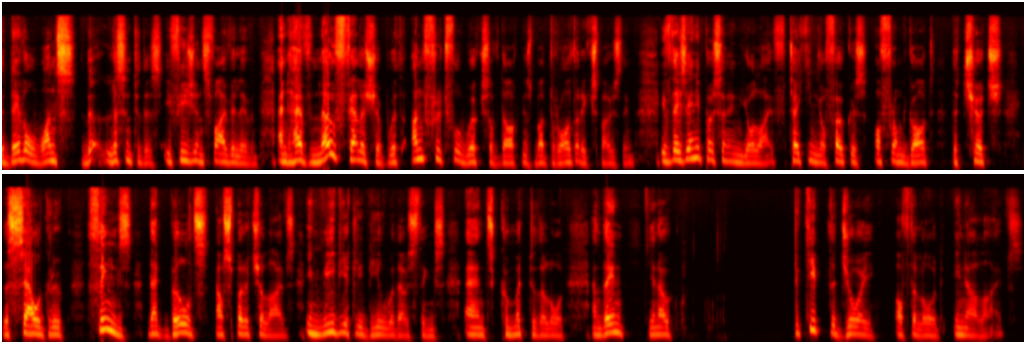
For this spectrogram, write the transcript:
The devil wants, the, listen to this, Ephesians 5.11, and have no fellowship with unfruitful works of darkness, but rather expose them. If there's any person in your life taking your focus off from God, the church, the cell group, things that builds our spiritual lives, immediately deal with those things and commit to the Lord. And then, you know, to keep the joy of the Lord in our lives,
